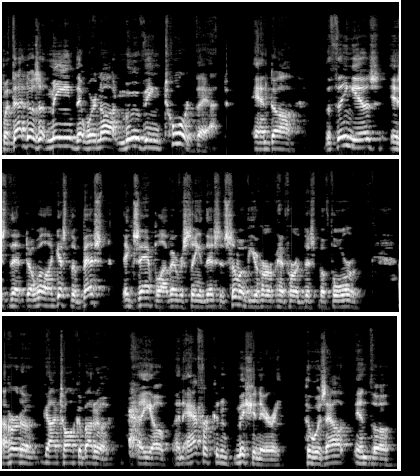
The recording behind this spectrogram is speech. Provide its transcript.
But that doesn't mean that we're not moving toward that. And uh, the thing is, is that uh, well, I guess the best example I've ever seen this, and some of you have heard this before. I heard a guy talk about a, a uh, an African missionary who was out in the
